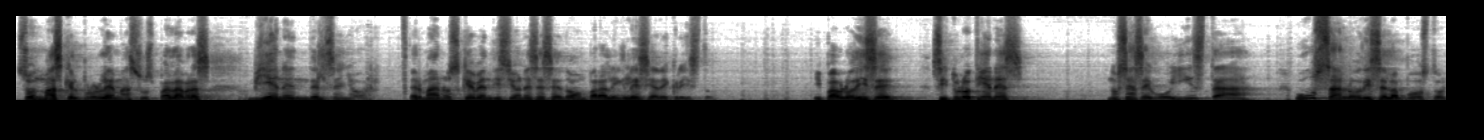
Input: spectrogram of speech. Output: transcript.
son más que el problema, sus palabras vienen del Señor. Hermanos, qué bendición es ese don para la iglesia de Cristo. Y Pablo dice, si tú lo tienes, no seas egoísta. Úsalo, dice el apóstol.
